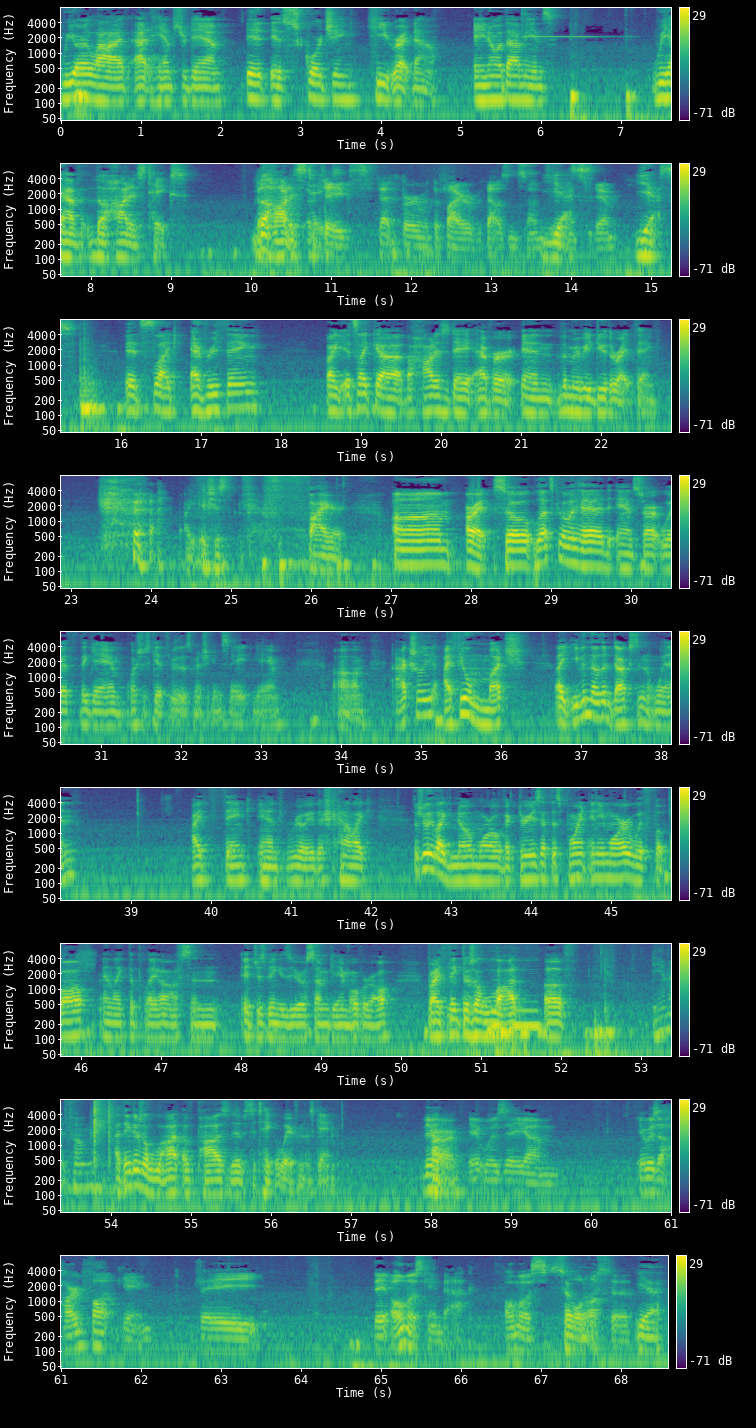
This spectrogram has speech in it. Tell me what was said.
We are live at Amsterdam. It is scorching heat right now. And you know what that means? We have the hottest takes. The, hottest, of takes. that burn with the fire of a thousand suns. in Yes. Amsterdam. Yes. It's like everything. Like, it's like uh, the hottest day ever in the movie Do the Right Thing. Like, it's just fire. Um. All right. So let's go ahead and start with the game. Let's just get through this Michigan State game. Um. Actually, I feel much like even though the Ducks didn't win, I think, and really, there's kind of like there's really like no moral victories at this point anymore with football and like the playoffs and it just being a zero sum game overall. But I think there's a lot of damn it, phone. I think there's a lot of positives to take away from this game. There Um, are. It was a um, it was a hard fought game. They they almost came back, almost So pulled close. off the Yeah,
